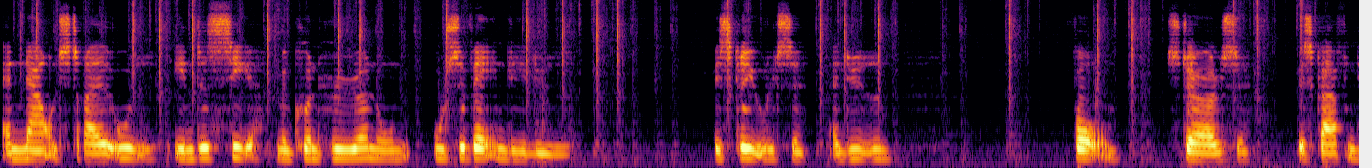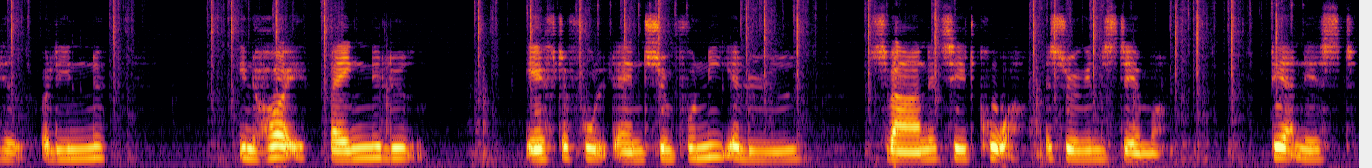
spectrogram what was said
at navn streget ud, intet ser, men kun hører nogle usædvanlige lyde. Beskrivelse af lyden, form, størrelse, beskaffenhed og lignende. En høj, ringende lyd, efterfulgt af en symfoni af lyde, svarende til et kor af syngende stemmer. Dernæst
